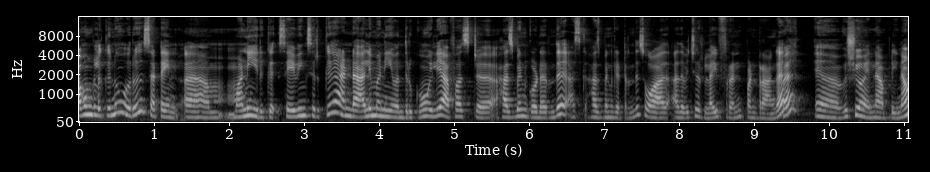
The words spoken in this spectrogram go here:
அவங்களுக்குன்னு ஒரு சட்டைன் மணி இருக்குது சேவிங்ஸ் இருக்குது அண்ட் அலிமணி வந்திருக்கும் இல்லையா? ஃபர்ஸ்ட் ஹஸ்பண்ட் கூட இருந்து ஹஸ்பண்ட் கிட்ட இருந்து. ஸோ அதை வச்சு ஒரு லைஃப் ரன் பண்ணுறாங்க விஷயம் என்ன அப்படின்னா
